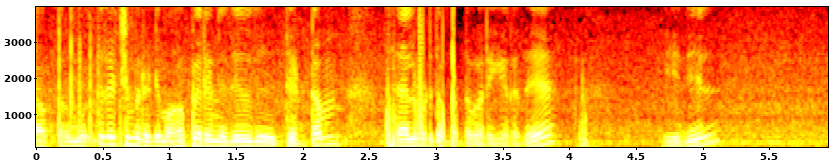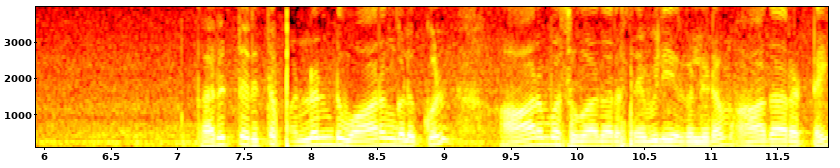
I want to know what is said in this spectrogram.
டாக்டர் முத்துலட்சுமி ரெட்டி மகப்பேறு நிதியுதவி திட்டம் செயல்படுத்தப்பட்டு வருகிறது. இதில் கருத்தரித்த பன்னெண்டு வாரங்களுக்குள் ஆரம்ப சுகாதார செவிலியர்களிடம் ஆதார் அட்டை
